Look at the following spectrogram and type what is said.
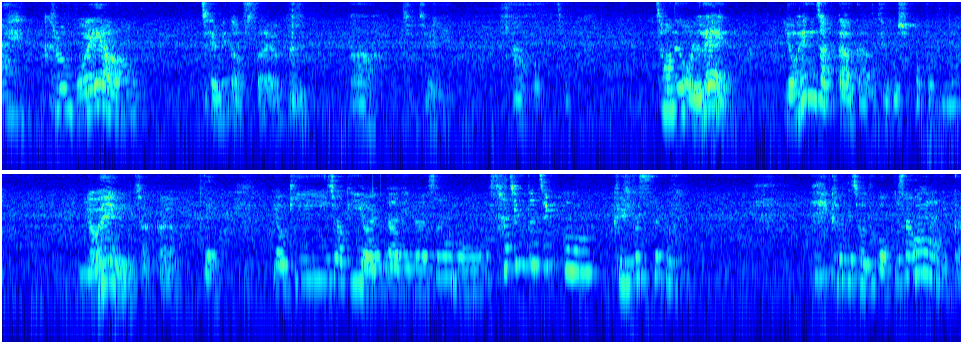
아이, 그럼 뭐예요? 재미는 없어요. 아, 진짜. 아, 어, 저, 저는 원래 여행 작가가 되고 싶었거든요. 여행 작가요? 네. 여기저기 여행 다니면서 뭐 사진도 찍고 글도 쓰고. 에이, 그런데 저도 먹고 살아야 하니까.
